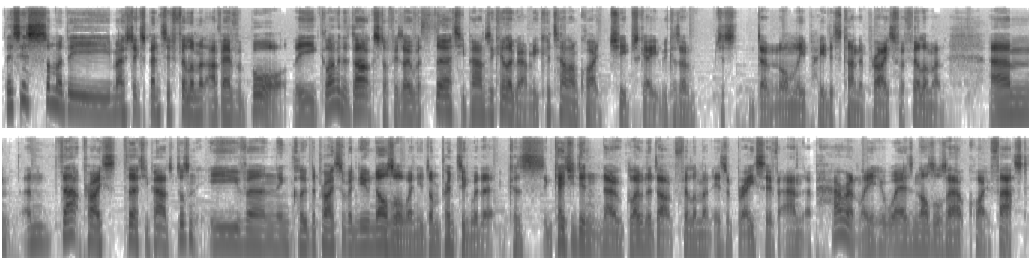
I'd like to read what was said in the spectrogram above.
This is some of the most expensive filament I've ever bought. The glow in the dark stuff is over £30 a kilogram. You could tell I'm quite cheapskate because I just don't normally pay this kind of price for filament. Um, and that price, £30, doesn't even include the price of a new nozzle when you're done printing with it. Because, in case you didn't know, glow in the dark filament is abrasive and apparently it wears nozzles out quite fast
